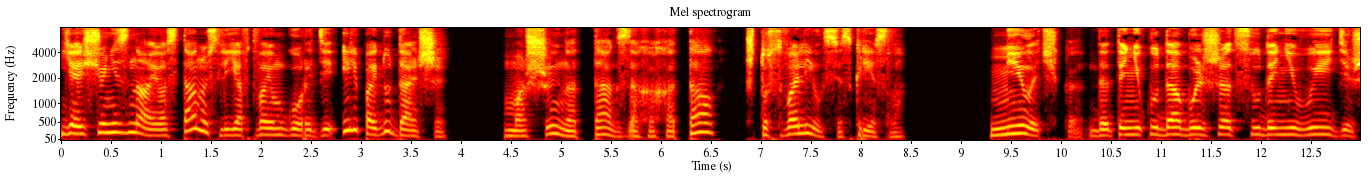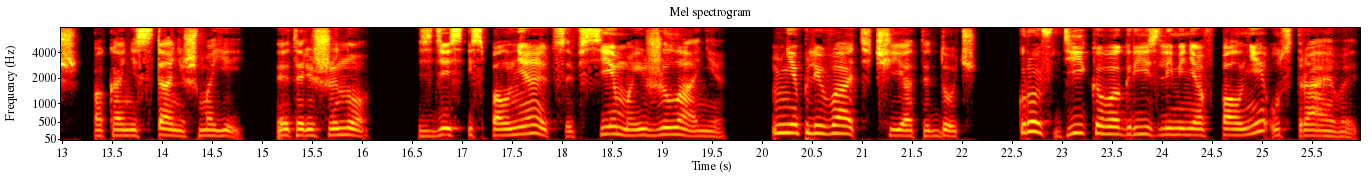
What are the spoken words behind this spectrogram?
я еще не знаю, останусь ли я в твоем городе или пойду дальше. Машина так захохотал, что свалился с кресла. «Милочка, да ты никуда больше отсюда не выйдешь, пока не станешь моей. Это решено. Здесь исполняются все мои желания. Мне плевать, чья ты дочь. Кровь дикого гризли меня вполне устраивает.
